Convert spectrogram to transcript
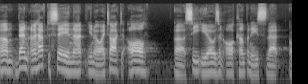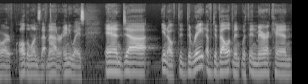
Um, ben, I have to say in that, you know, I talked to all uh, CEOs in all companies that, or all the ones that matter anyways, and uh, you know, the, the, rate of development within Maricann,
